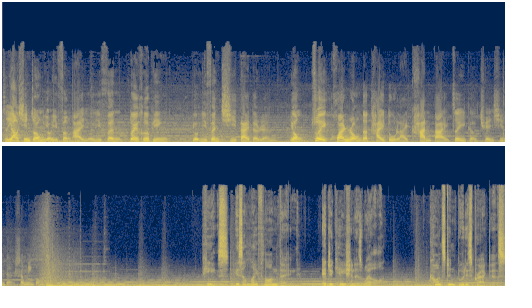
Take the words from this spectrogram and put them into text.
只要心中有一份爱，有一份对和平，有一份期待的人，用最宽容的态度来看待这一个全新的生命工程。Peace is a lifelong thing, education as well. Constant Buddhist practice,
